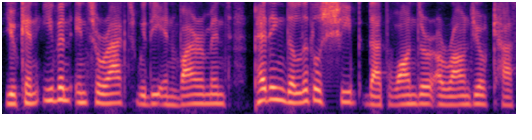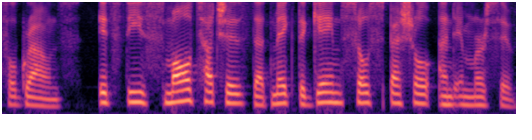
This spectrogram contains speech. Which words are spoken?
You can even interact with the environment, petting the little sheep that wander around your castle grounds. It's these small touches that make the game so special and immersive.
